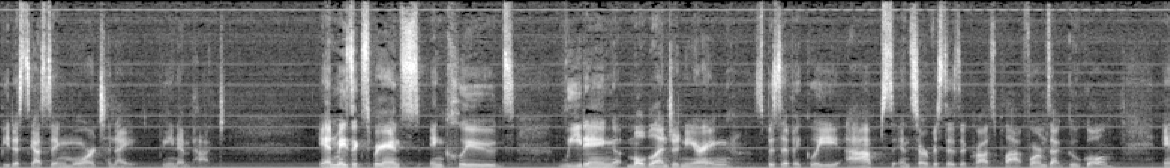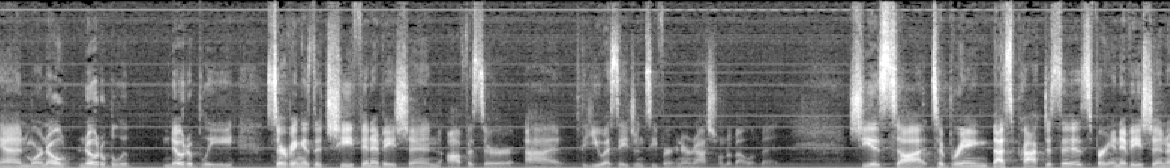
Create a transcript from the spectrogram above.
be discussing more tonight, Lean Impact. Ann Mei's experience includes leading mobile engineering, specifically apps and services across platforms at Google, and more no notably, notably, serving as the Chief Innovation Officer at the U.S. Agency for International Development. She has sought to bring best practices for innovation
